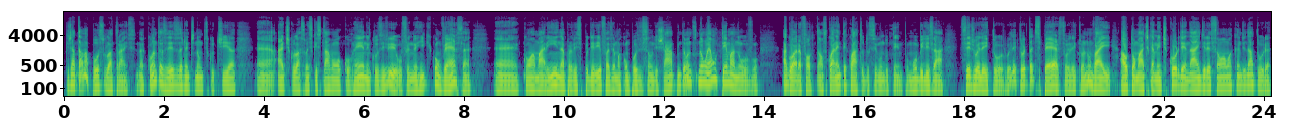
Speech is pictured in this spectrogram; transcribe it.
que já estava posto lá atrás. Né? Quantas vezes a gente não discutia é, articulações que estavam ocorrendo, inclusive o Fernando Henrique conversa é, com a Marina para ver se poderia fazer uma composição de chapa. Então, isso não é um tema novo. Agora, aos 44 do segundo tempo, mobilizar, seja o eleitor. O eleitor está disperso, o eleitor não vai automaticamente coordenar em direção a uma candidatura.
